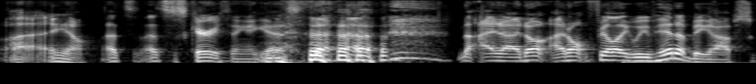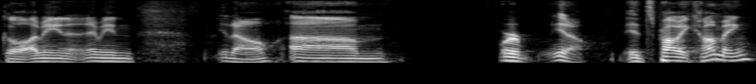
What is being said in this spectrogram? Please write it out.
Uh, you know, that's that's a scary thing, I guess. no, I, I, don't. I don't feel like we've hit a big obstacle. I mean, I mean, you know, um, we're you know, it's probably coming.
